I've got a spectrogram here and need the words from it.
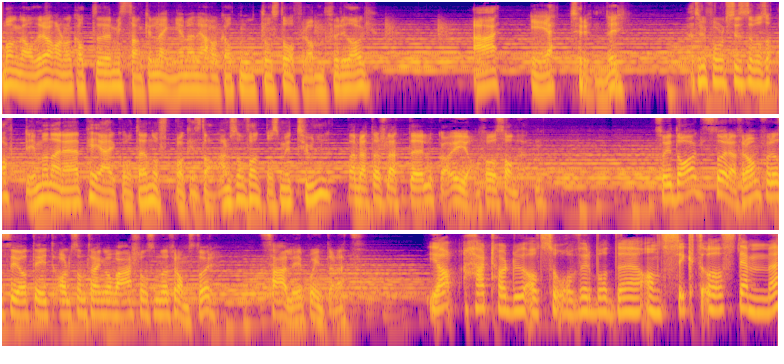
Mange av dere har nok hatt eh, mistanken lenge, men jeg har ikke hatt mot til å stå fram før i dag. Jeg er trønder. Jeg tror folk syntes det var så artig med den PR-kåte norskpakistaneren som fant på så mye tull. De rett og slett eh, lukka øynene for sannheten. Så i dag står jeg fram for å si at det er ikke alt som trenger å være sånn som det framstår, særlig på internett. Ja, her tar du altså over både ansikt og stemme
